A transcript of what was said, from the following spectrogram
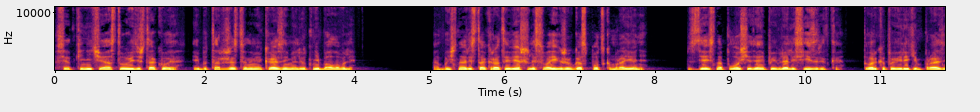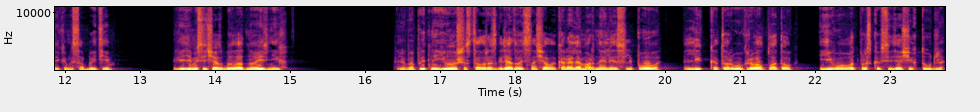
Все-таки нечасто увидишь такое, ибо торжественными казнями люд не баловали. Обычно аристократы вешали своих же в господском районе. Здесь, на площади, они появлялись изредка, только по великим праздникам и событиям. Видимо, сейчас было одно из них. Любопытный юноша стал разглядывать сначала короля Марнелия Слепого, лик которого укрывал платок, и его отпрысков, сидящих тут же.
